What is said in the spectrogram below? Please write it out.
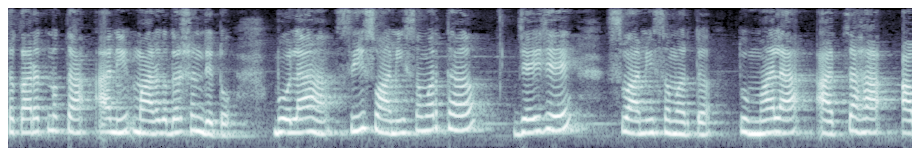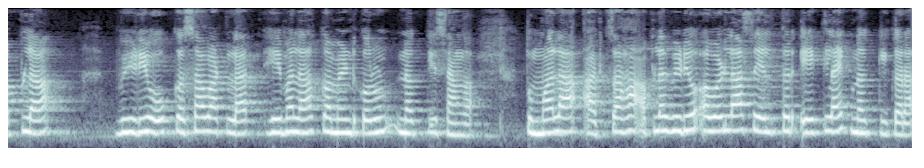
सकारात्मकता आणि मार्गदर्शन देतो. बोला श्री स्वामी समर्थ. जय जय स्वामी समर्थ. तुम्हाला आजचा हा आपला व्हिडिओ कसा वाटला हे मला कमेंट करून नक्की सांगा. तुम्हाला आजचा हा आपला व्हिडिओ आवडला असेल तर एक लाईक नक्की करा.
